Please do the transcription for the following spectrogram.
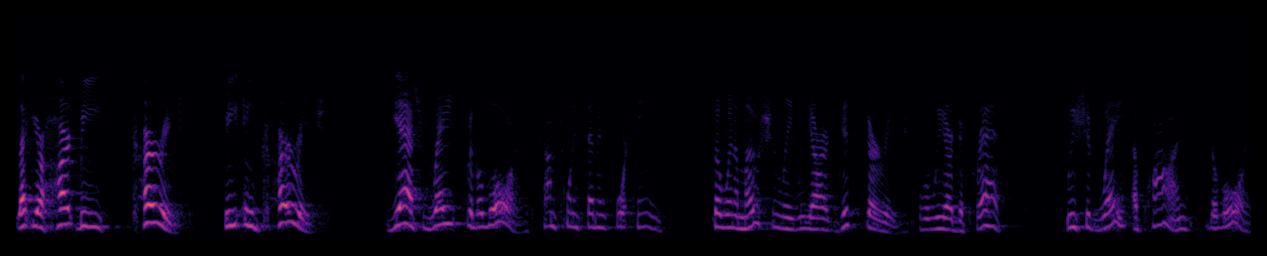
let your heart be encouraged. Be encouraged. Yes, wait for the Lord. Psalm 27 14. So when emotionally we are discouraged or we are depressed, we should wait upon the Lord.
